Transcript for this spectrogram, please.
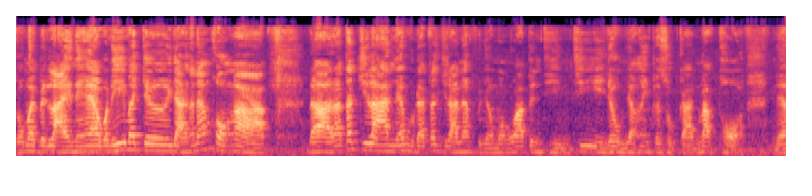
ก็ไม่เป็นไรนะฮะวันนี้มาเจออย่างทางด้านของอ่า ดาดัตจิรานเนี่ยผมดัตตจิรานนี่ยผมยังมองว่าเป็นทีมที่ยังผมยังให้ประสบการณ์มากพอเนี่ย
